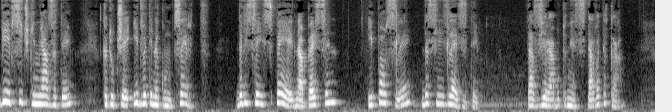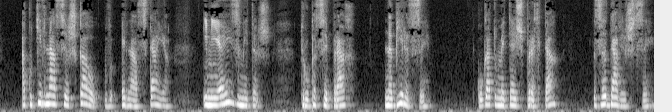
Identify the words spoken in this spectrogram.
Вие всички мязате, като че идвате на концерт, да ви се изпее една песен и после да си излезете. Тази работа не става така. Ако ти внасяш кал в една стая и не я измиташ, трупа се прах, набира се. Когато метеш прахта, задавяш се.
